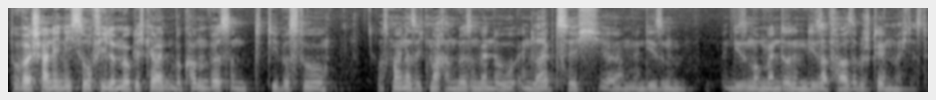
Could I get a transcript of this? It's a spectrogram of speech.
du wahrscheinlich nicht so viele Möglichkeiten bekommen wirst und die wirst du aus meiner Sicht machen müssen, wenn du in Leipzig ähm, in, diesem, in diesem Moment und in dieser Phase bestehen möchtest.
